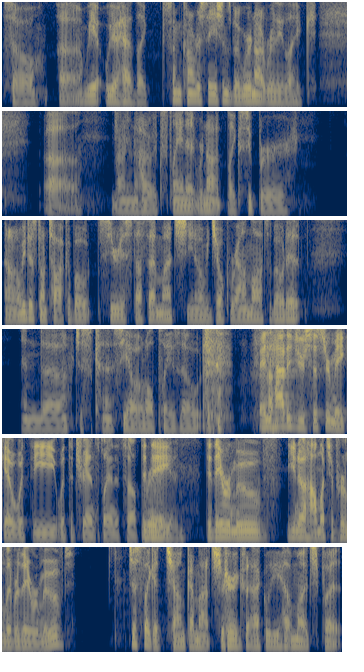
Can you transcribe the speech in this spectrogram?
So uh, we we had like some conversations, but we're not really like uh, I don't even know how to explain it. We're not like super. I don't know. We just don't talk about serious stuff that much. You know, we joke around lots about it, and uh, just kind of see how it all plays out. And how did your sister make out with the with the transplant itself? Did Really they good. did they remove? Do you know how much of her liver they removed? Just like a chunk. I'm not sure exactly how much, but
